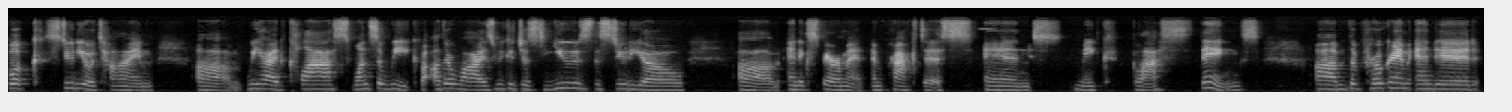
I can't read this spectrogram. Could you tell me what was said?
book studio time um, we had class once a week but otherwise we could just use the studio um, and experiment and practice and make glass things. Um, the program ended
